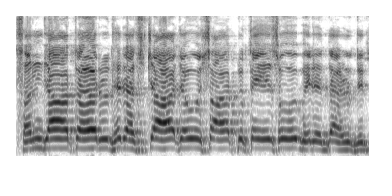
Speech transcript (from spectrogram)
संजात रुधिरश्चाजौ सात्वतेषुभिर्दर्दित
